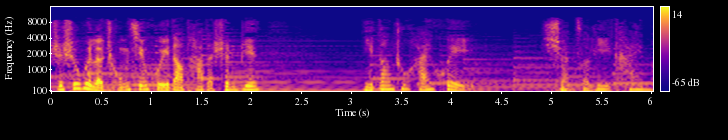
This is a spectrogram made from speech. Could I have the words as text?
只是为了重新回到他的身边，你当初还会选择离开吗？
